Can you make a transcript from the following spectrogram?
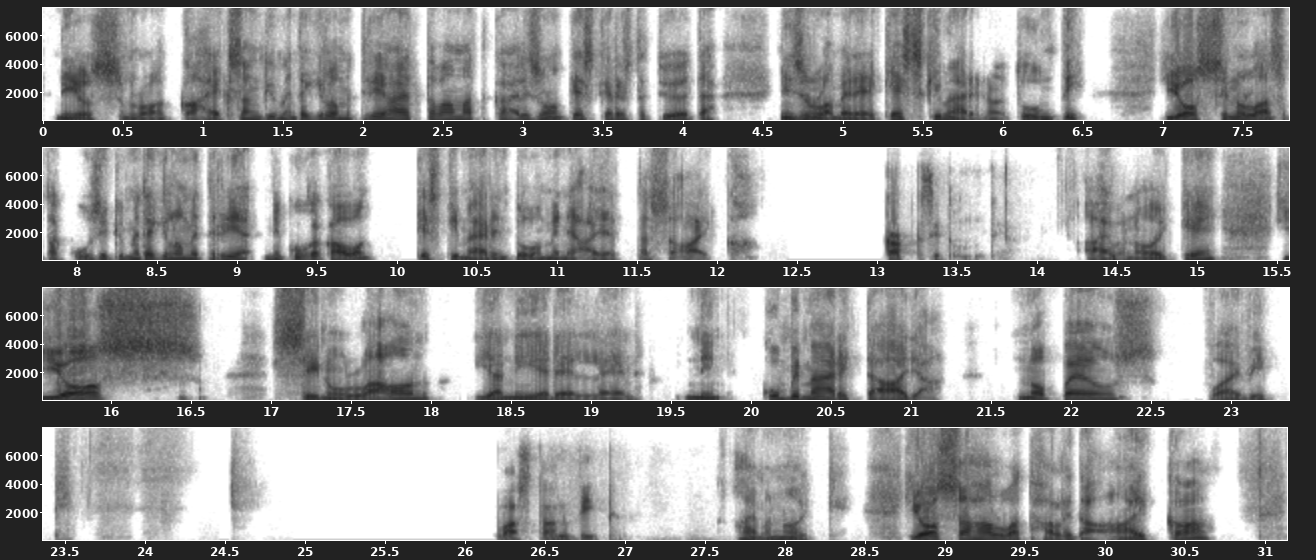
niin jos sinulla on 80 kilometriä ajettavaa matkaa, eli sinulla on keskeräistä työtä, niin sinulla menee keskimäärin noin tunti. Jos sinulla on 160 kilometriä, niin kuinka kauan keskimäärin tuo menee ajettaessa aikaa? Kaksi tuntia. Aivan oikein. Jos sinulla on ja niin edelleen, niin kumpi määrittää ajan? Nopeus vai vippi? Vastaan VIP. Aivan oikein. Jos sä haluat hallita aikaa,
